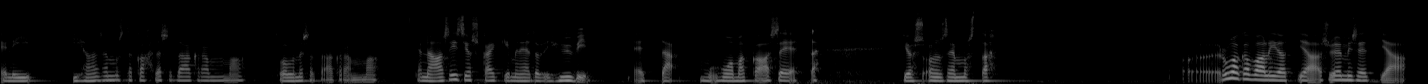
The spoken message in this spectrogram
Eli ihan semmoista 200 grammaa, 300 grammaa. Ja nämä on siis, jos kaikki menee tosi hyvin. Että huomakaa se, että jos on semmoista ruokavaliot ja syömiset ja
